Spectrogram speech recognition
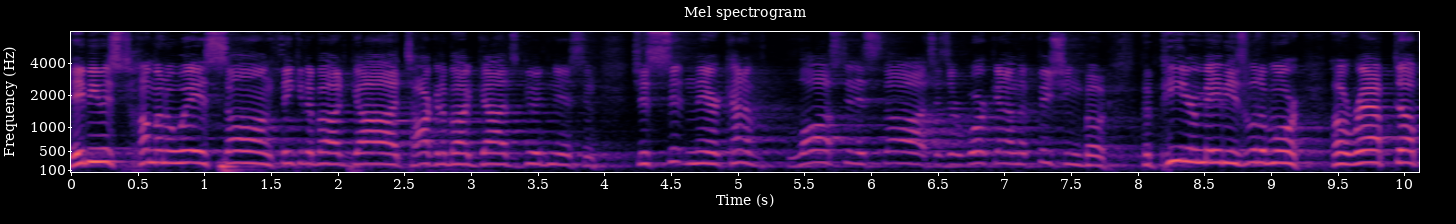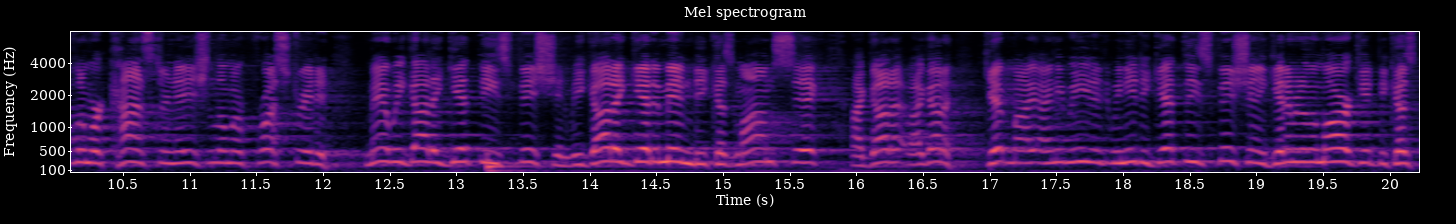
Maybe he was humming away a song, thinking about God, talking about God's goodness, and just sitting there kind of lost in his thoughts as they're working on the fishing boat. But Peter maybe is a little more uh, wrapped up, a little more consternation, a little more frustrated. Man, we got to get these fish in. We got to get them in because mom's sick. I got to I got to get my I need, we need to, we need to get these fish in and get them into the market because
